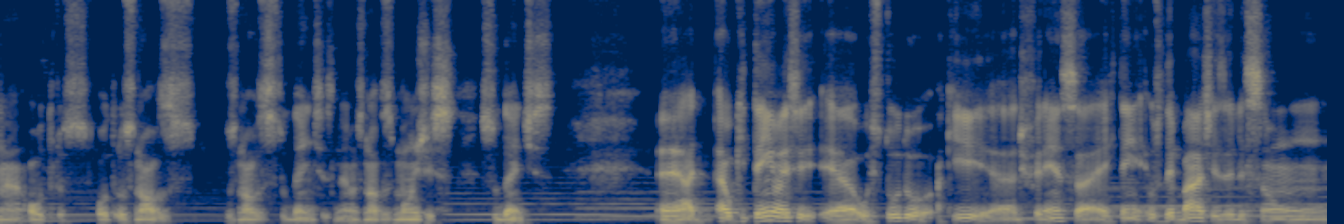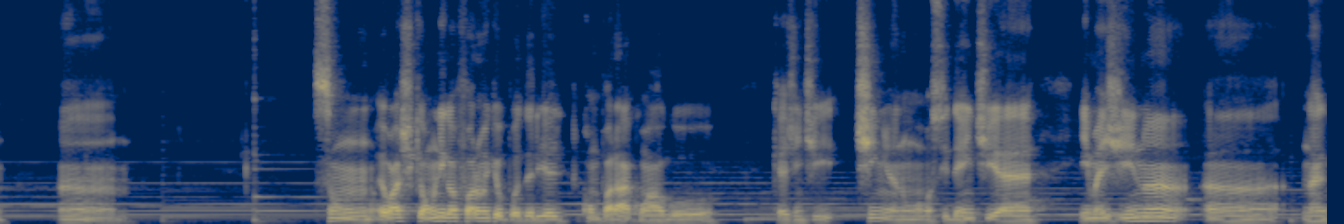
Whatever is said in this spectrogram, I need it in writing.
ah, outros outros novos os novos estudantes, né? Os novos monges estudantes. É, é, o que tem esse é, o estudo aqui a diferença é que tem os debates eles são são eu acho que a única forma que eu poderia comparar com algo que a gente tinha no Ocidente é imagina na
